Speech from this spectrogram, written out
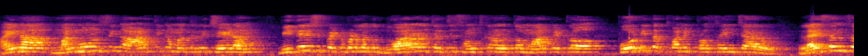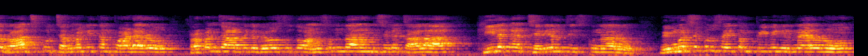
అయిన మన్మోహన్ సింగ్ ఆర్థిక మంత్రిని చేయడం విదేశీ పెట్టుబడులకు ద్వారాలు తెరిచి సంస్కరణలతో మార్కెట్లో పోటీతత్వాన్ని ప్రోత్సహించారు. లైసెన్స్ రాజ్కు చర్మగీతం పాడారు. ప్రపంచ ఆర్థిక వ్యవస్థతో అనుసంధానం దిశగా చాలా కీలక చర్యలు తీసుకున్నారు. విమర్శకులు సైతం పివి నిర్ణయాలను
